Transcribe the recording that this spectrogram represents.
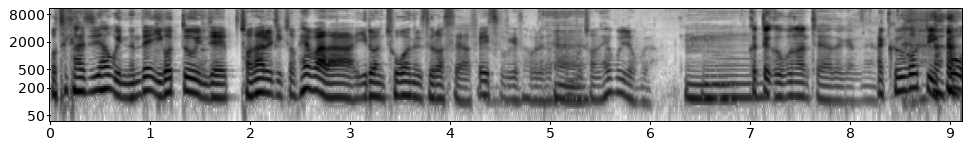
어떻게 하지 하고 있는데 이것도 이제 전화를 직접 해봐라 이런 조언을 들었어요 페이스북에서 그래서 예. 한번 전화 해보려고요. 음, 그때 그분한테 해야 되겠네요. 아니, 그것도 있고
